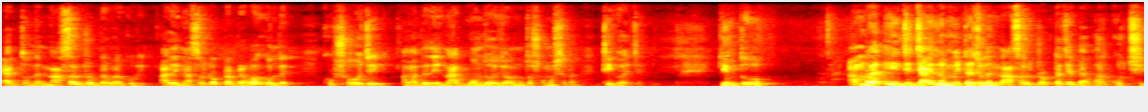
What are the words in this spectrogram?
এক ধরনের নাসাল ড্রপ ব্যবহার করি। আর এই নাসাল ড্রপটা ব্যবহার করলে খুব সহজেই আমাদের এই নাক বন্ধ হয়ে যাওয়ার মতো সমস্যাটা ঠিক হয়ে যায়। কিন্তু আমরা এই যে জাইলো মেটাজলের নাসাল ড্রপটা যে ব্যবহার করছি,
